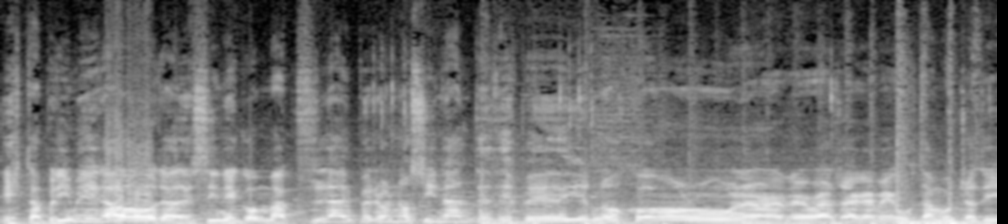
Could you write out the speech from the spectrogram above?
esta primera hora de cine con McFly, pero no sin antes despedirnos con una que me gusta mucho a ti.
